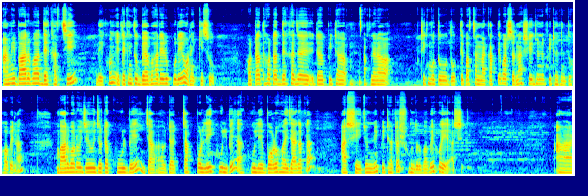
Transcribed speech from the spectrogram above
আমি বারবার দেখাচ্ছি, দেখুন, এটা কিন্তু ব্যবহারের উপরে অনেক কিছু। হঠাৎ হঠাৎ দেখা যায়, এটা পিঠা আপনারা ঠিকমতো ধরতে পারছেন না কাটতে পারছেন না, সেই জন্য পিঠা কিন্তু হবে না। বারবার ওই যে, ওই যেটা খুলবে, যা ওটা চাপ পড়লেই খুলবে, আর খুলে বড় হয় জায়গাটা, আর সেই জন্যই পিঠাটা সুন্দরভাবে হয়ে আসে। আর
